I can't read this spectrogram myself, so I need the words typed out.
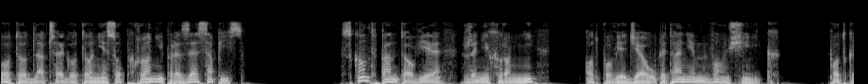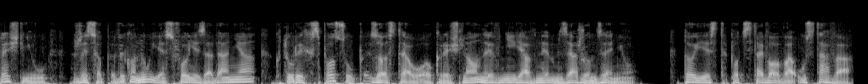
o to dlaczego to nie SOP chroni prezesa PiS. Skąd pan to wie, że nie chroni? Odpowiedział pytaniem Wąsik. Podkreślił, że SOP wykonuje swoje zadania, których sposób został określony w niejawnym zarządzeniu. To jest podstawowa ustawa,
